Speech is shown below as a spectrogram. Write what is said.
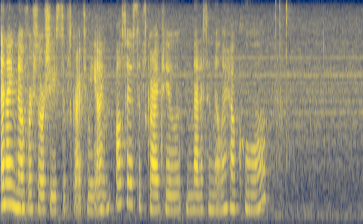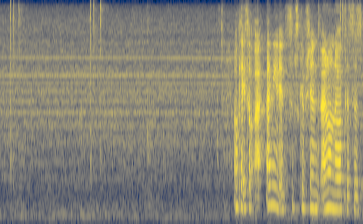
And I know for sure she's subscribed to me. I'm also subscribed to Madison Miller. How cool. Okay, so I, I mean, it's subscriptions. I don't know if this is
